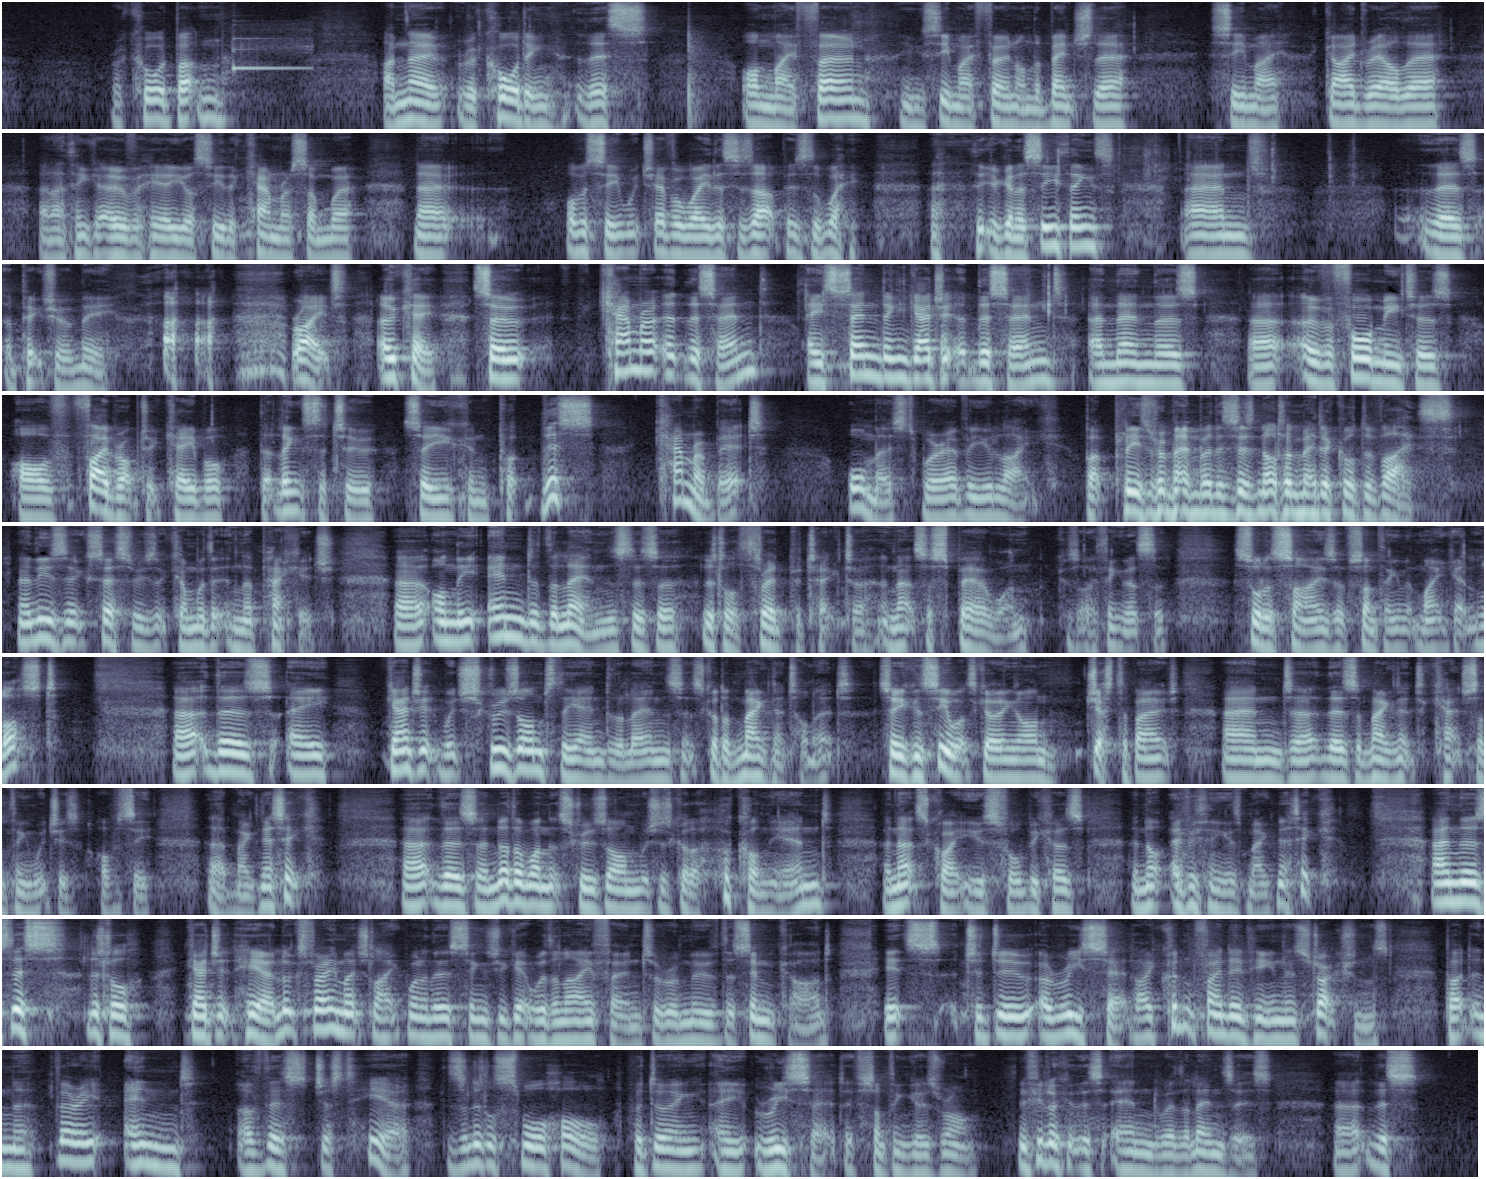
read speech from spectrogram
record button. I'm now recording this on my phone. You can see my phone on the bench there, see my guide rail there, and I think over here you'll see the camera somewhere. Now, obviously, whichever way this is up is the way that you're going to see things, and there's a picture of me. right, okay, so camera at this end, a sending gadget at this end, and then there's uh, over four meters of fiber optic cable that links the two so you can put this camera bit almost wherever you like. But please remember this is not a medical device. Now these are accessories that come with it in the package. Uh, on the end of the lens there's a little thread protector and that's a spare one because I think that's the sort of size of something that might get lost. Uh, there's a gadget which screws onto the end of the lens. It's got a magnet on it so you can see what's going on just about and uh, there's a magnet to catch something which is obviously uh, magnetic. Uh, there's another one that screws on which has got a hook on the end and that's quite useful because not everything is magnetic. And there's this little gadget here. It looks very much like one of those things you get with an iPhone to remove the SIM card. It's to do a reset. I couldn't find anything in the instructions, but in the very end of this just here, there's a little small hole for doing a reset if something goes wrong. If you look at this end where the lens is, uh, this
